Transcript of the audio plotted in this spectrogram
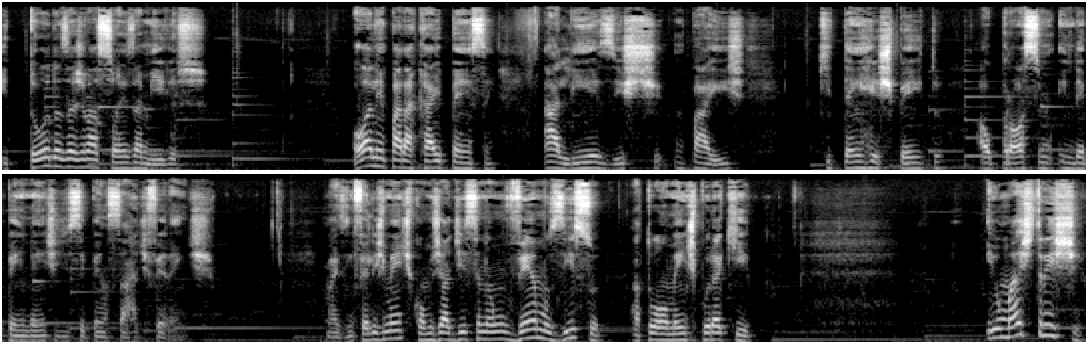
e todas as nações amigas olhem para cá e pensem: ali existe um país que tem respeito ao próximo, independente de se pensar diferente. Mas infelizmente, como já disse, não vemos isso atualmente por aqui. E o mais triste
